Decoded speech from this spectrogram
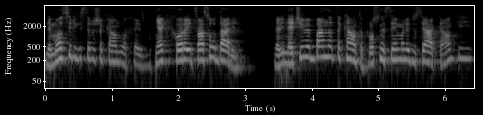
Не може да си регистрираш акаунт във Facebook. Някакви хора и това са ударили. Нали, не, че им е баннат акаунта, просто не са имали до сега акаунт и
